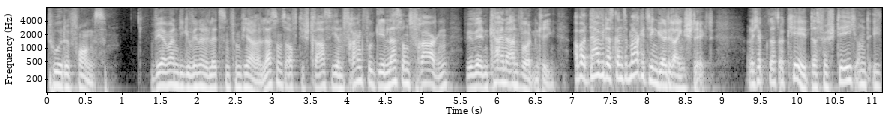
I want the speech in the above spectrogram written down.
Tour de France. Wer waren die Gewinner der letzten fünf Jahre? Lass uns auf die Straße hier in Frankfurt gehen, lass uns fragen. Wir werden keine Antworten kriegen. Aber da wird das ganze Marketinggeld reingesteckt. Und ich habe gedacht, okay, das verstehe ich und ich,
